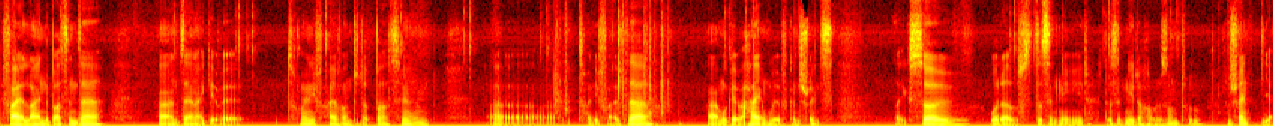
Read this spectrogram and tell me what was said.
if I align the button there and then I give it 2500 a button uh, 25 there and we'll give it height and width constraints. Like so what else does it need? Does it need a horizontal constraint? Yeah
